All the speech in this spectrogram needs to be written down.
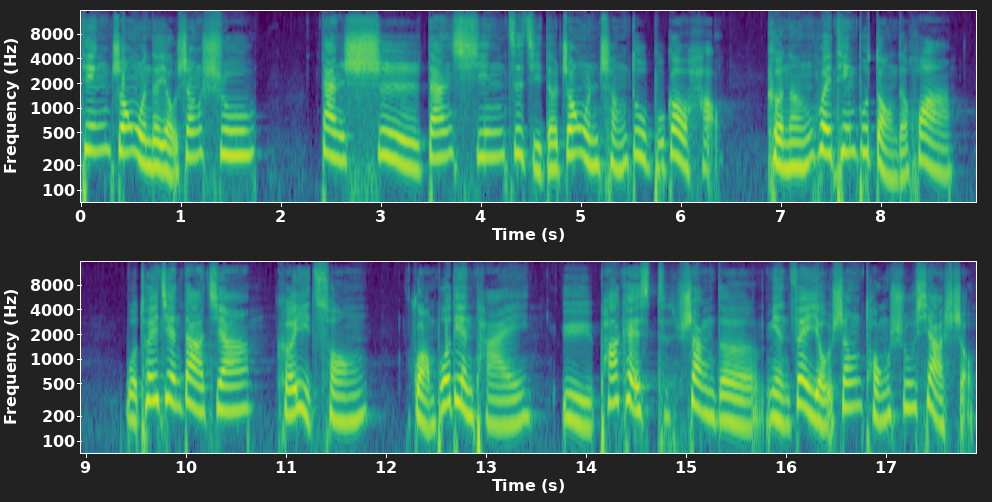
听中文的有声书，但是担心自己的中文程度不够好，可能会听不懂的话，我推荐大家可以从。广播电台与 Podcast 上的免费有声童书下手，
